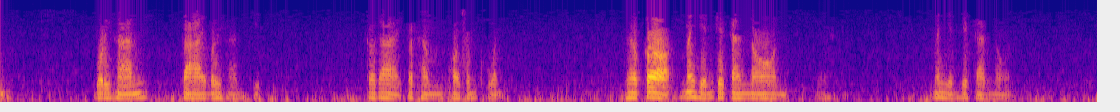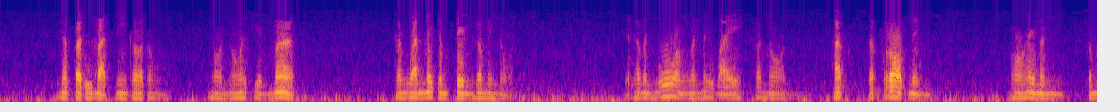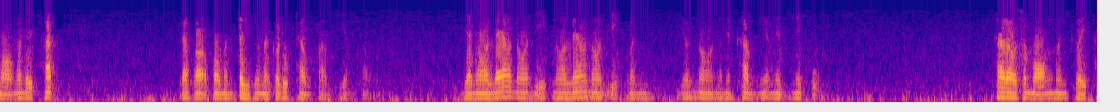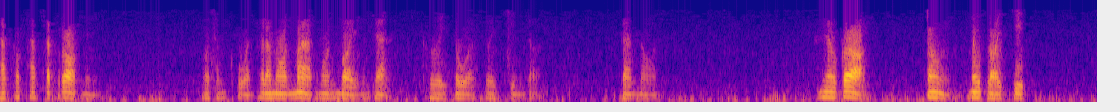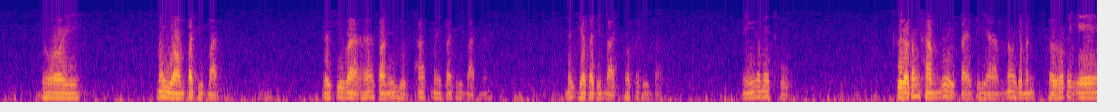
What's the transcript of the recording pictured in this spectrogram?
บริหารกายบริหารจิต ก็ได้ก็ทำพอสมควร แล้วก็ไม่เห็นแก่การนอน ไม่เห็นแก่การนอน นักปฏิบัตินี่ก็ต้องนอนน้อยเพียงมาก กลางวันไม่จำเป็นก็ไม่นอน แต่ถ้ามันง่วงมันไม่ไหวก็นอน พักสักรอบหนึ่ง พอให้มันสมองมันได้พัก แล้วก็พอมันตื่นขึ้นมาก็ลุกทำความเพียรต่ออย่านอนแล้วนอนอีกนอนแล้วนอนอีกวันเดี๋ยวนอนมันยังค่ำเงี้ยไม่ไม่ถูก ถ้าเราสมองมันเคยพักก็พักสักรอบหนึ่งพอสมควรถ้าเรานอนมากนอนบ่อยมันจะ เคยตัวเคยชินต่อการนอน แล้วก็ต้องไม่ปล่อยจิต โดยไม่ยอมปฏิบัติเราคิดว่าเออตอนนี้หยุดพักไม่ปฏิบัตินะนึกจะปฏิบัติก็ปฏิบัติ อย่างนี้ก็ไม่ถูก คือเราต้องทำเรื่อยไปพยายาม นอกจากมันเผลอไปเอง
